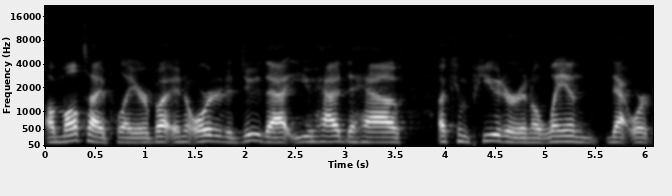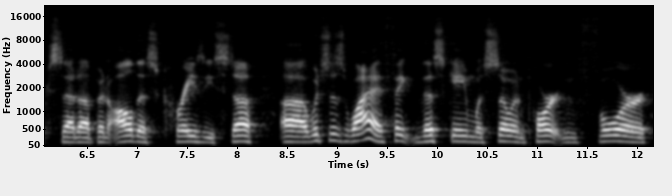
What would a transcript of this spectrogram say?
a multiplayer, but in order to do that, you had to have a computer and a LAN network set up and all this crazy stuff, uh, which is why I think this game was so important for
